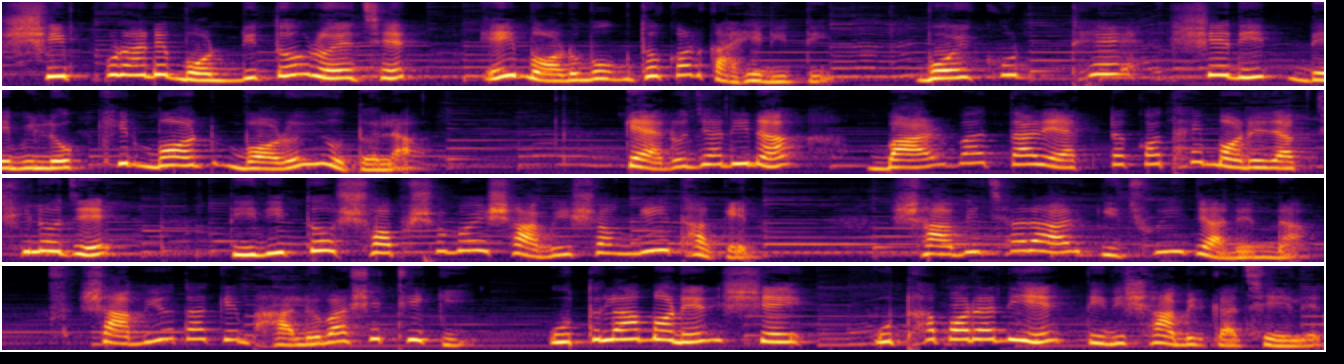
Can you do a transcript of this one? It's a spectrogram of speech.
শিবপুরাণে বর্ণিত রয়েছে এই মনোমুগ্ধকর কাহিনীটি। বৈকুণ্ঠে সেদিন দেবী লক্ষ্মীর মন বড়ই উতলা। কেন জানি না, বারবার তার একটা কথাই মনে রাখছিল যে, তিনি তো সবসময় স্বামীর সঙ্গেই থাকেন। স্বামী ছাড়া আর কিছুই জানেন না। স্বামীও তাকে ভালোবাসে ঠিকই। উতলা মনের সেই উঠাপড়া নিয়ে তিনি স্বামীর কাছে এলেন।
